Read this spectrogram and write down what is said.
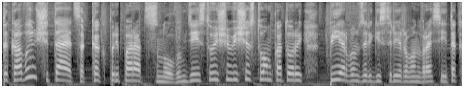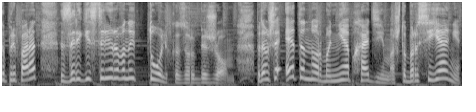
Таковым считается как препарат с новым действующим веществом, который первым зарегистрирован в России, так и препарат, зарегистрированный только за рубежом. Потому что эта норма необходима, чтобы россияне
